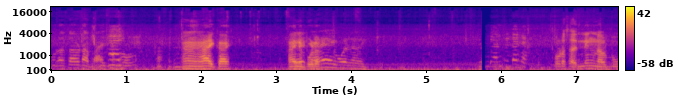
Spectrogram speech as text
पुरा चवडा भाजी भाऊ. हा हाय काय? हाय ना पुढं. काय बोलणार? थोडासा निघणार बू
